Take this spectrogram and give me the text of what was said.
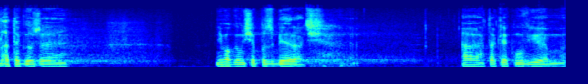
Dlatego, że nie mogłem się pozbierać. A tak jak mówiłem, e,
